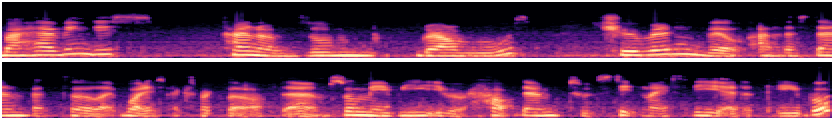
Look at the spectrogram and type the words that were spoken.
by having this kind of Zoom ground rules, children will understand better like what is expected of them. So maybe it will help them to sit nicely at the table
